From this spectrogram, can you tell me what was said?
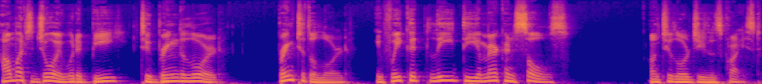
how much joy would it be to bring the Lord, bring to the Lord, if we could lead the American souls unto Lord Jesus Christ?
